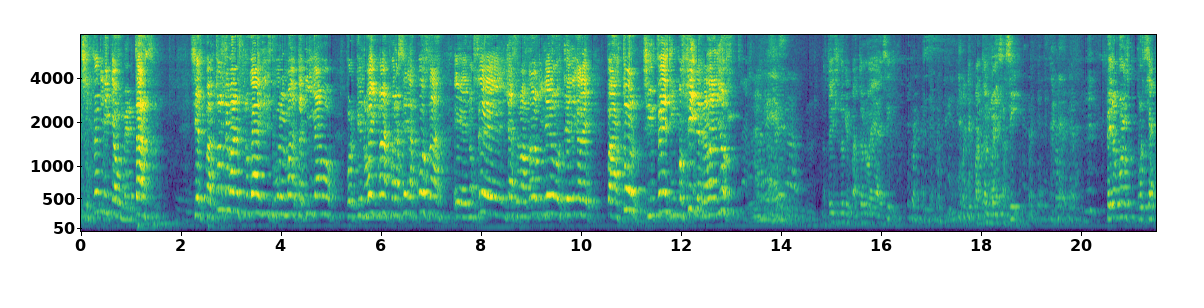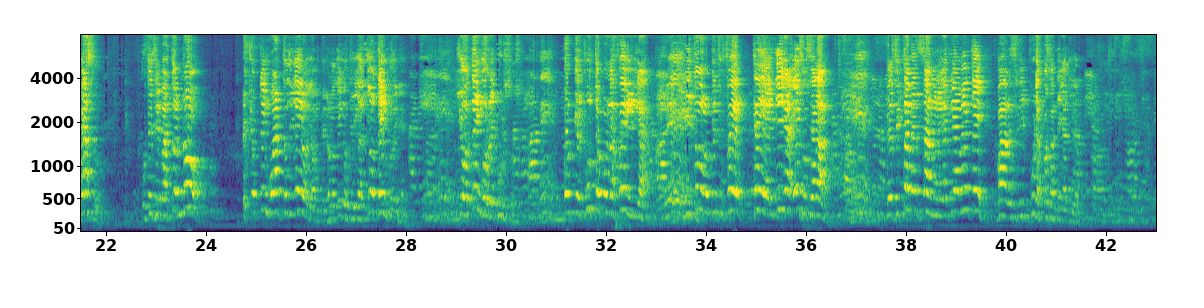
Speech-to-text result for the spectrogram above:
Su fe tiene que aumentarse. Si el pastor se va a este lugar y dice, bueno hermano, hasta aquí llegamos porque no hay más para hacer las cosas, eh, no sé, ya se nos acabó el dinero, usted dígale, pastor, sin fe es imposible agradar a Dios. No estoy diciendo que el pastor lo vaya a decir, porque el pastor no es así. Pero por, por si acaso, usted dice, pastor, no, yo tengo harto dinero, y aunque no lo tengo, usted diga, yo tengo dinero. Amén. Yo tengo recursos. Amén. Porque el justo por la fe vivirá. Amén. Y todo lo que su fe crea y diga, eso se hará. Amén. Pero si está pensando negativamente, va a recibir puras cosas negativas.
